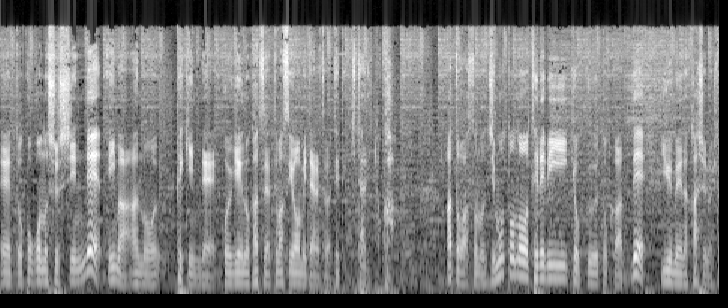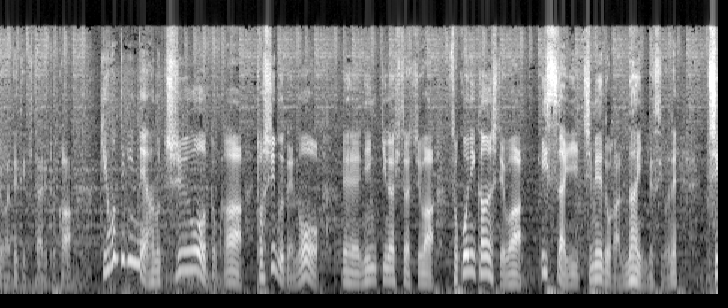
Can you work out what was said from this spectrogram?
えっ、ー、と、ここの出身で、今、あの、北京でこういう芸能活動やってますよ、みたいな人が出てきたりとか、あとはその地元のテレビ局とかで有名な歌手の人が出てきたりとか、基本的にね、あの中央とか都市部での、えー、人気な人たちは、そこに関しては一切知名度がないんですよね。違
